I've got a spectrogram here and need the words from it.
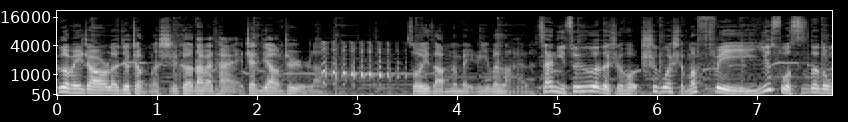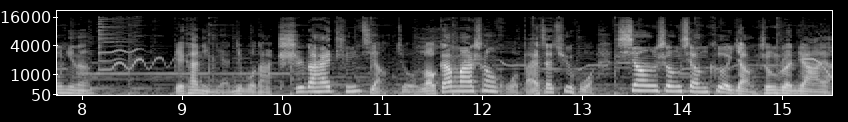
饿没招了，就整了十颗大白菜蘸酱吃了。所以，咱们的每日一问来了：在你最饿的时候，吃过什么匪夷所思的东西呢？别看你年纪不大，吃的还挺讲究。老干妈上火，白菜去火，相生相克，养生专家呀！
